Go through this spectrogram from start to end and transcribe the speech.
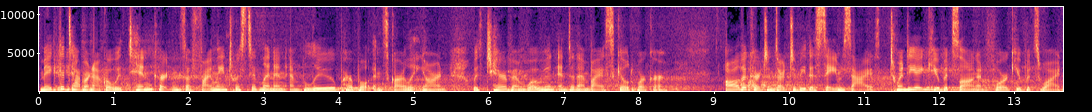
Make the tabernacle with ten curtains of finely twisted linen and blue, purple, and scarlet yarn, with cherubim woven into them by a skilled worker. All the curtains are to be the same size, 28 cubits long and 4 cubits wide.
